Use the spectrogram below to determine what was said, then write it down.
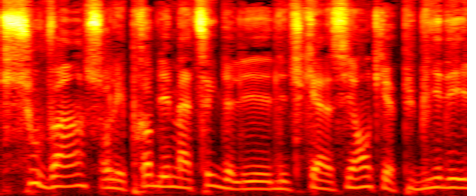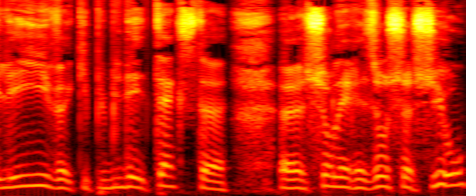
souvent, sur les problématiques de l'éducation, qui a publié des livres, qui publie des textes euh, sur les réseaux sociaux.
